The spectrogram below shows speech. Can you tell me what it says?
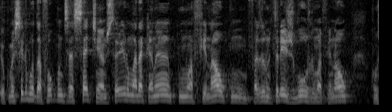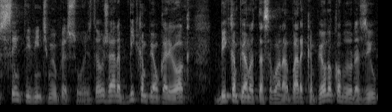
eu, comecei no Botafogo com 17 anos. Estreei no Maracanã com uma final, com, fazendo três gols numa final com 120 mil pessoas. Então, eu já era bicampeão carioca, bicampeão da Taça Guanabara, campeão da Copa do Brasil,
